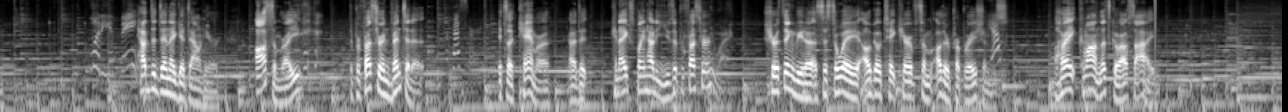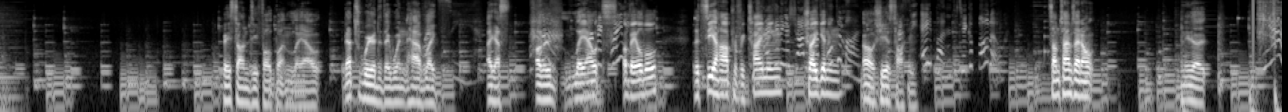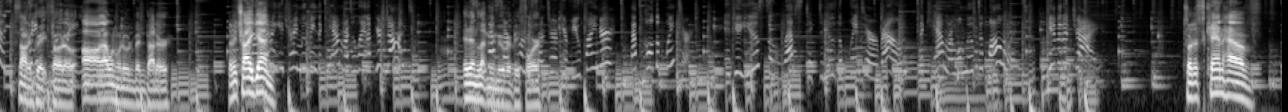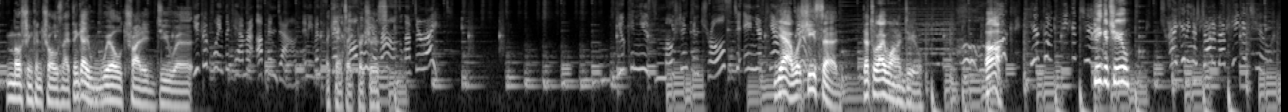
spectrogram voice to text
what do you think? How did Dene get down here? Awesome, right? The professor invented it. Professor, It's a camera. Uh, did- can I explain how to use it, Professor? Anyway, Sure thing, Rita. Assist away. I'll go take care of some other preparations. Alright, come on, let's go outside. Based on default button layout. That's weird that they wouldn't have, like. I guess, other layouts available. Let's see, aha, perfect timing. getting a shot of Try getting... Oh, she is talking. the A button to take a photo. Sometimes I don't... I need a... It's not a great photo. Oh, that one would have been better. Let me try again. try moving the camera to line up your shot? It didn't let me move it before. center of your viewfinder? That's called the pointer. If you use the left stick to move the pointer around, the camera will move to follow it. Give it a try. So this can have motion controls, and I think I will try to do it. You can point the camera up and down, and even I can't take pictures. the way around left or right. You can use motion controls to aim your camera. Yeah, what she said. That's what I want to do. Oh, Ah. look! Here comes Pikachu! Pikachu! Try getting a shot of that Pikachu!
